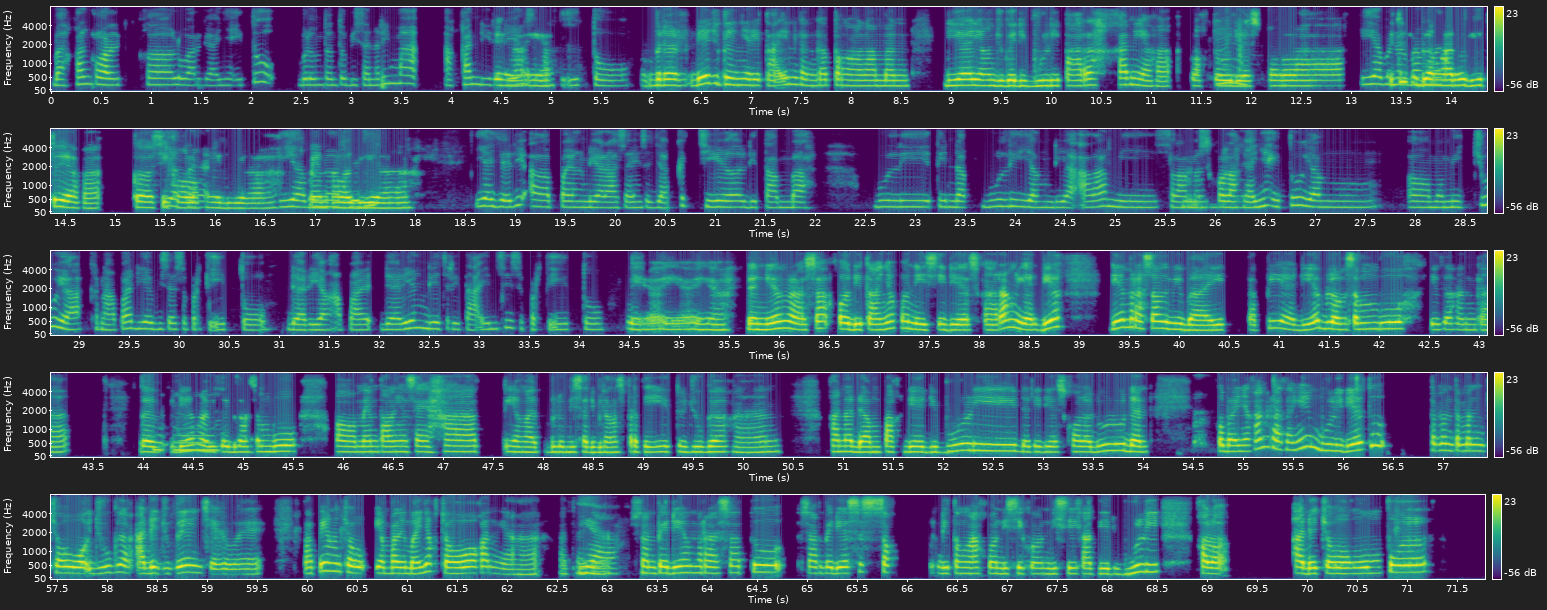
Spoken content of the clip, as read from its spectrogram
bahkan keluarga keluarganya itu belum tentu bisa nerima akan diri iya, dia iya. seperti itu. Bener, dia juga nyeritain kan kak pengalaman dia yang juga dibully parah kan ya kak waktu hmm. dia sekolah. Iya benar Itu juga banget. ngaruh gitu ya kak ke iya, psikolognya iya, dia, iya, mental bener. dia. Iya jadi apa yang dia rasain sejak kecil ditambah bully tindak bully yang dia alami selama hmm. sekolah kayaknya itu yang uh, memicu ya kenapa dia bisa seperti itu? Dari yang apa dari yang dia ceritain sih seperti itu. Iya iya iya. Dan dia merasa kalau ditanya kondisi dia sekarang ya dia dia merasa lebih baik. Tapi ya dia belum sembuh gitu kan kak. Gak, mm -hmm. dia nggak bisa bilang sembuh uh, mentalnya sehat. Ya nggak belum bisa dibilang seperti itu juga kan. Karena dampak dia dibully dari dia sekolah dulu. Dan kebanyakan katanya yang bully dia tuh teman-teman cowok juga ada juga yang cewek. Tapi yang cowok yang paling banyak cowok kan ya katanya. Yeah. sampai dia merasa tuh sampai dia sesek di tengah kondisi-kondisi saat dia dibully. Kalau ada cowok ngumpul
